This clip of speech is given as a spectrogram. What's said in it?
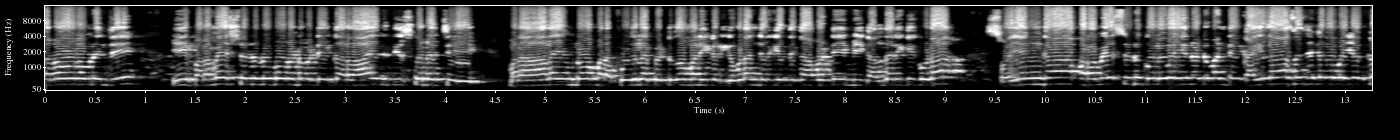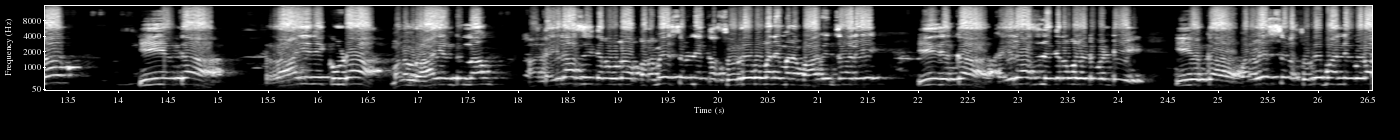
సరోవరం నుంచి ఈ పరమేశ్వరుడు రూపం ఉన్నటువంటి యొక్క రాయిని తీసుకుని వచ్చి మన ఆలయంలో మన పూజలో పెట్టుకోమని ఇక్కడికి ఇవ్వడం జరిగింది కాబట్టి మీకు అందరికీ కూడా స్వయంగా పరమేశ్వరుడు కొలువైనటువంటి కైలాస శిఖరం యొక్క ఈ యొక్క రాయిని కూడా మనం రాయి అంటున్నాం. ఆ కైలాస శిఖరంలో పరమేశ్వరుని యొక్క స్వరూపం అని మనం భావించాలి. ఈ యొక్క కైలాస శిఖరం ఉన్నటువంటి ఈ యొక్క పరమేశ్వర స్వరూపాన్ని కూడా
